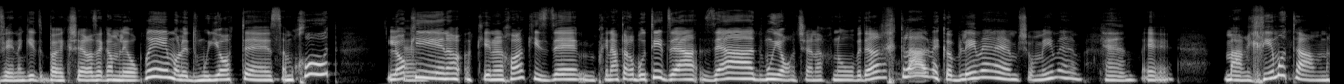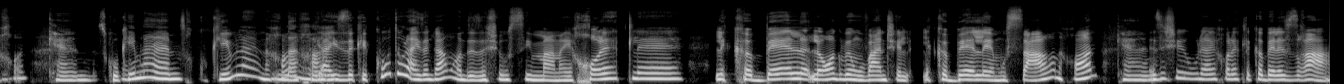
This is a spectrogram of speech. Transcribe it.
ונגיד בהקשר הזה גם להורים או לדמויות uh, סמכות, לא כן. כי, כאילו נכון, כי זה מבחינה תרבותית זה, זה הדמויות שאנחנו בדרך כלל מקבלים מהם, שומעים מהם, כן, uh, מעריכים אותם, נכון? כן, זקוקים להם. זקוקים להם, נכון? נכון. ההזדקקות אולי זה גם עוד איזשהו סימן, היכולת ל... לקבל, לא רק במובן של לקבל אה, מוסר, נכון? כן, איזושהי אולי יכולת לקבל עזרה.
